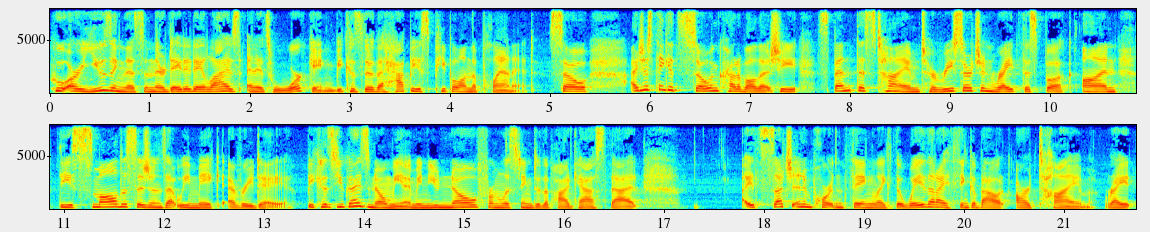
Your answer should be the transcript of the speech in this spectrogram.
who are using this in their day-to-day lives and it's working because they're the happiest people on the planet So I just think it's so incredible that she spent this time to research and write this book on these small decisions that we make every day. Because you guys know me. I mean, you know from listening to the podcast that it's such an important thing like the way that i think about our time right?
